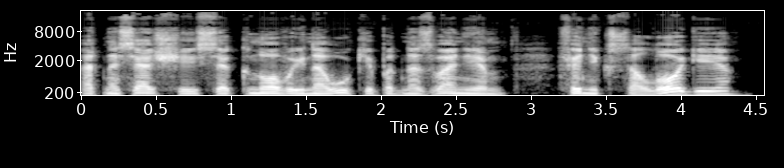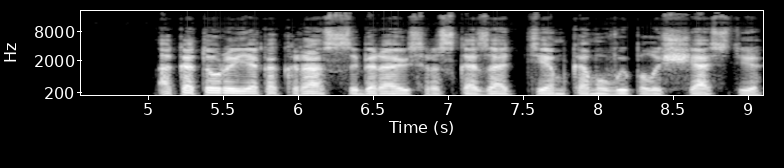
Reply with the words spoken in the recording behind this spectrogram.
относящийся к новой науке под названием фениксология, о которой я как раз собираюсь рассказать тем, кому выпало счастье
